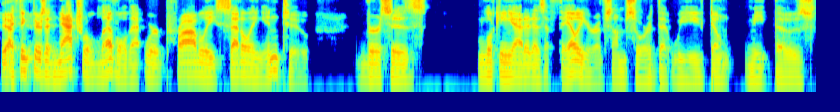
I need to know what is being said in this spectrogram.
Yeah. I think there's a natural level that we're probably settling into versus looking at it as a failure of some sort that we don't meet those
